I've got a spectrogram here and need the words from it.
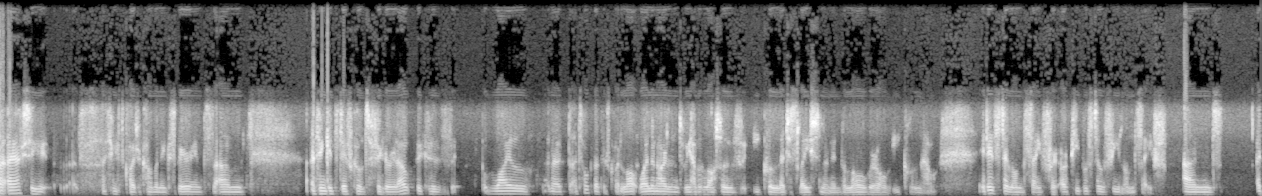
I, actually, I think it's quite a common experience. Um, I think it's difficult to figure it out because while, and I, I, talk about this quite a lot, while in Ireland we have a lot of equal legislation and in the law we're all equal now, it is still unsafe, for, or people still feel unsafe. And I,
